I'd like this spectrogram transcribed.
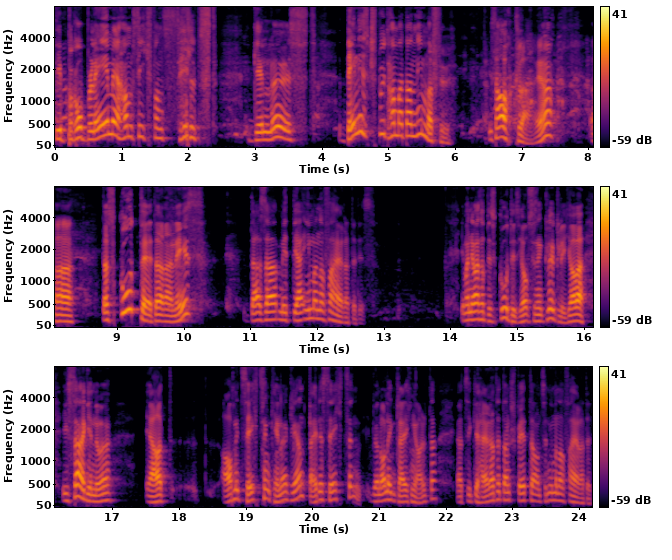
die Probleme haben sich von selbst gelöst. Tennis gespielt haben wir dann nicht mehr viel. Ist auch klar. Ja? Äh, das Gute daran ist, dass er mit der immer noch verheiratet ist. Ich meine, ich weiß nicht, ob das gut ist, ich hoffe, sie sind glücklich, aber ich sage nur, er hat auch mit 16 kennengelernt, beide 16, wir waren alle im gleichen Alter. Er hat sie geheiratet dann später und sind immer noch verheiratet.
